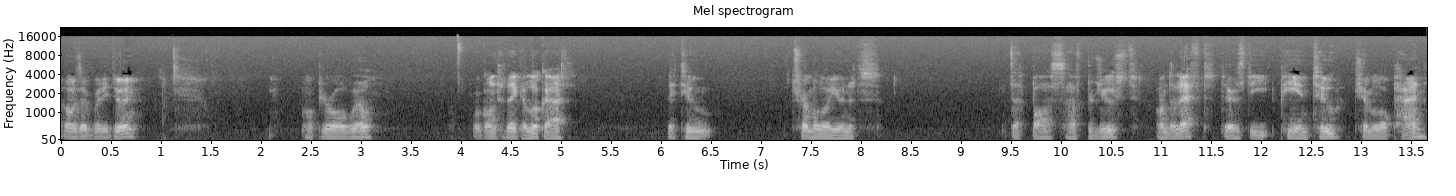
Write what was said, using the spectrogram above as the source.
How's everybody doing? Hope you're all well. We're going to take a look at the two tremolo units that Boss have produced. On the left there's the PN2 tremolo pan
